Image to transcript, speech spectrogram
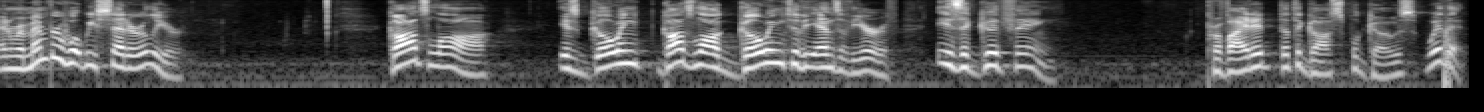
And remember what we said earlier. God's law is going God's law going to the ends of the earth is a good thing, provided that the gospel goes with it.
